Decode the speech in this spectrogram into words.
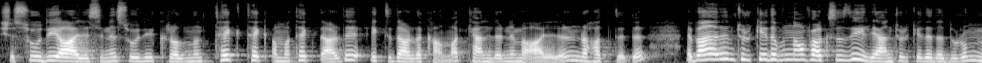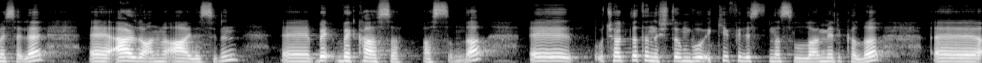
işte Suudi ailesinin, Suudi kralının tek tek ama tek derdi iktidarda kalmak, kendilerinin ve ailelerin rahat dedi. E ben dedim Türkiye'de bundan farksız değil. Yani Türkiye'de de durum mesele e, Erdoğan ve ailesinin e, be, bekası aslında. E, uçakta tanıştığım bu iki Filistin asıllı Amerikalı e,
